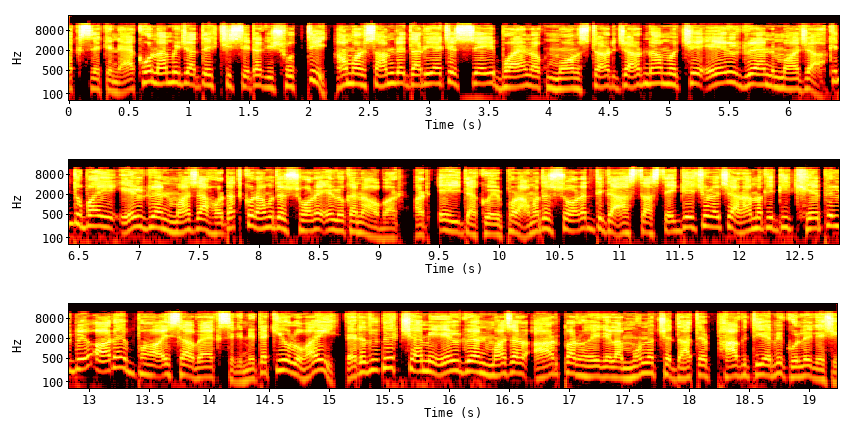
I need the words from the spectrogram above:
এক সেকেন্ড, এখন আমি যা দেখছি সেটা কি সত্যি? আমার সামনে দাঁড়িয়ে আছে সেই ভয়ানক মনস্টার যার নাম হচ্ছে এল গ্র্যান্ড মাজা কিন্তু ভাই এল গ্র্যান্ড মাজা হঠাৎ করে আমাদের শহরে এলো কেন আবার? আর এই দেখো, এরপর আমাদের শহরের দিকে আস্তে আস্তে এগিয়ে চলেছে, আর আমাকে কি খেয়ে ফেলবে? আরে ভাই সাহেব, এক সেকেন্ড, এটা কি হলো ভাই? এটা তো দেখছি আমি এল গ্র্যান্ড মাজার আর পার হয়ে গেলাম, মনে হচ্ছে দাঁতের ফাঁক দিয়ে আমি গলে গেছি।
